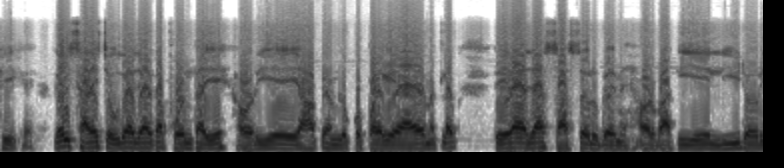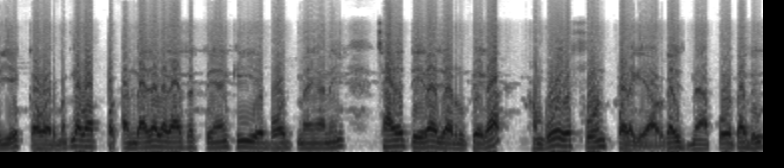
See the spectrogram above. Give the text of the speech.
ठीक है। गाइज़ साढ़े चौदह हज़ार का फ़ोन था ये, और ये यहाँ पे हम लोग को पड़ गया है मतलब तेरह हज़ार सात सौ रुपए में। और बाकी ये लीड और ये कवर मतलब आप अंदाज़ा लगा सकते हैं कि ये बहुत महँगा नहीं, साढ़े तेरह हज़ार रुपए का हमको ये फ़ोन पड़ गया। और गाइज़ मैं आपको बता दू,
